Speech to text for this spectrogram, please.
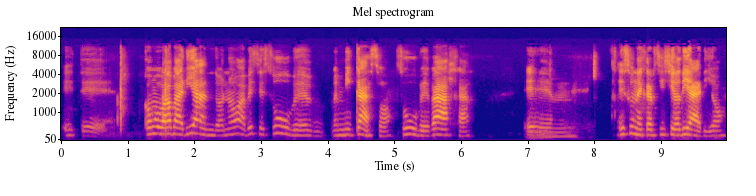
Este, cómo va variando, ¿no? A veces sube, en mi caso, sube, baja. Eh, es un ejercicio diario.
